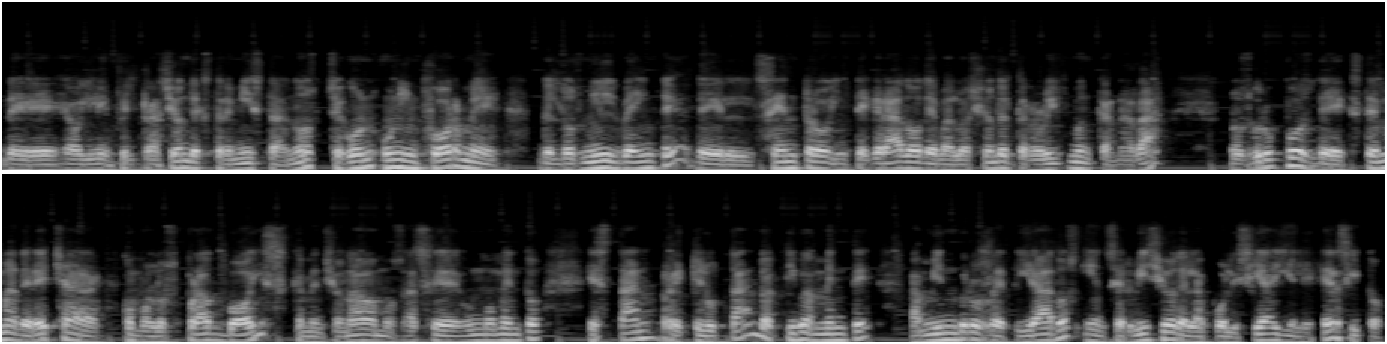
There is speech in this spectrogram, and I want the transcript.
de, o la infiltración de extremistas, ¿no? Según un informe del 2020 del Centro Integrado de Evaluación del Terrorismo en Canadá, los grupos de extrema derecha, como los Proud Boys, que mencionábamos hace un momento, están reclutando activamente a miembros retirados y en servicio de la policía y el ejército.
